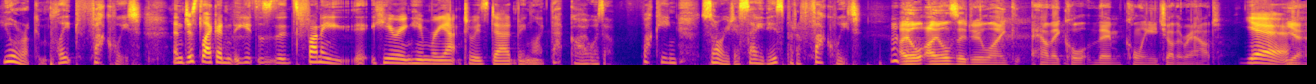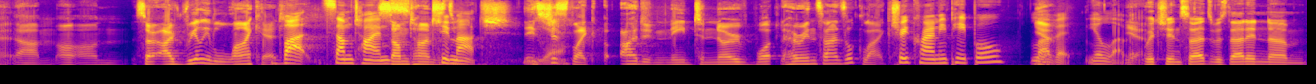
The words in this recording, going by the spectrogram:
you're a complete fuckwit. And just like, a, it's, it's funny hearing him react to his dad being like, that guy was a fucking, sorry to say this, but a fuckwit. I, al- I also do like how they call them calling each other out. Yeah. Yeah. Um. On, on so I really like it. But sometimes, Sometimes too it's- much. it's Yeah. just like I didn't need to know what her insides look like. true crimey people love Yeah. it. You'll love Yeah. it. Which insides was that in um,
